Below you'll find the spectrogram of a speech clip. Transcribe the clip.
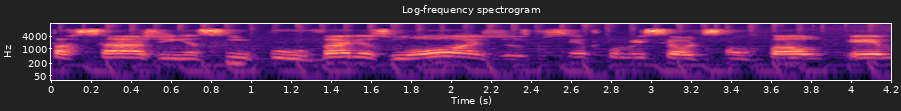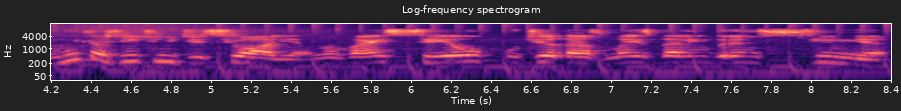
passagem assim por várias lojas do Centro Comercial de São Paulo, é, muita gente me disse, olha, não vai ser o, Dia das Mães da lembrancinha.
